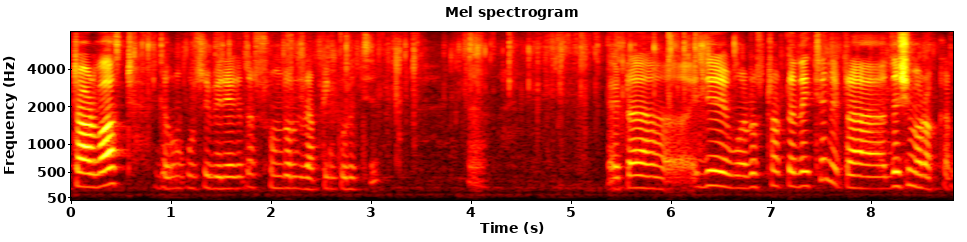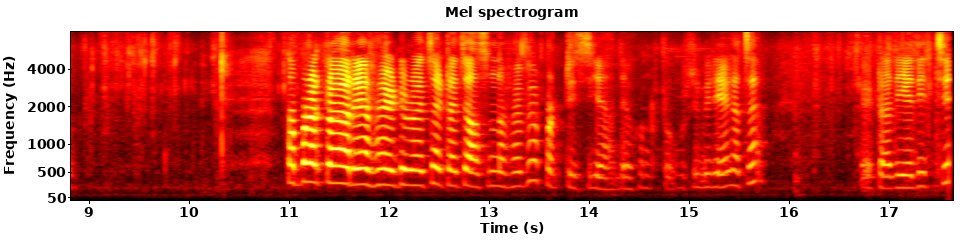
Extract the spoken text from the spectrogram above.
স্টার বাস্ট যখন কুচি বেরিয়ে গেছে, সুন্দর গ্রাফটিং করেছি। এটা, এই যে রোস্টারটা দেখছেন, এটা দেশি মরক্কান তারপর একটা রেয়ার ভ্যারাইটি রয়েছে, এটা হচ্ছে আসন্দা ফাইভের পার্টিসিয়া দেখুন একটু কুচি বেরিয়ে গেছে। এটা দিয়ে দিচ্ছি,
